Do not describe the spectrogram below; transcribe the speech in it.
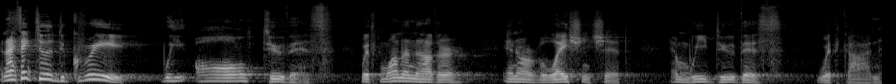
And I think to a degree, we all do this with one another in our relationship, and we do this with God.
